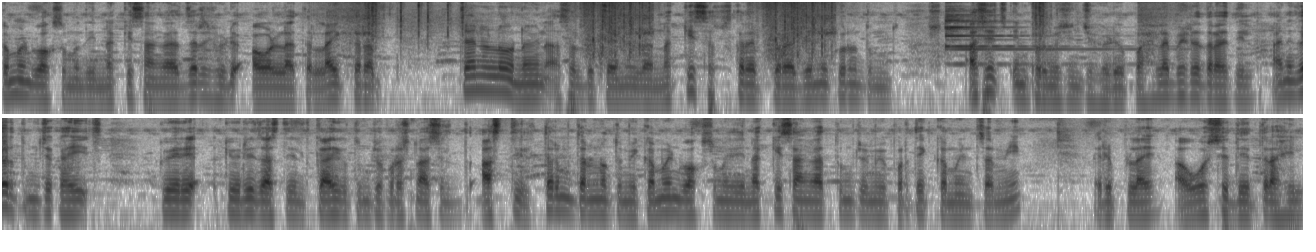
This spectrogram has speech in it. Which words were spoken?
कमेंट बॉक्समध्ये नक्की सांगा. जर व्हिडिओ आवडला तर लाईक करा. चॅनलवर नवीन असेल तर चॅनलला नक्की सबस्क्राईब करा. जेणेकरून तुम असेच इन्फॉर्मेशनचे व्हिडिओ पाहायला भेटत राहतील. आणि जर तुमचे काही क्वेरी क्वेरीज असतील काही तुमचे प्रश्न असेल असतील तर मित्रांनो तुम्ही कमेंट बॉक्समध्ये नक्की सांगा. तुमचे मी प्रत्येक कमेंटचा मी रिप्लाय अवश्य देत राहील.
